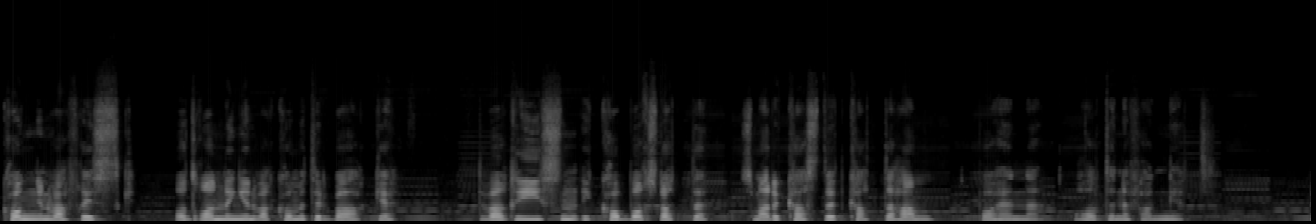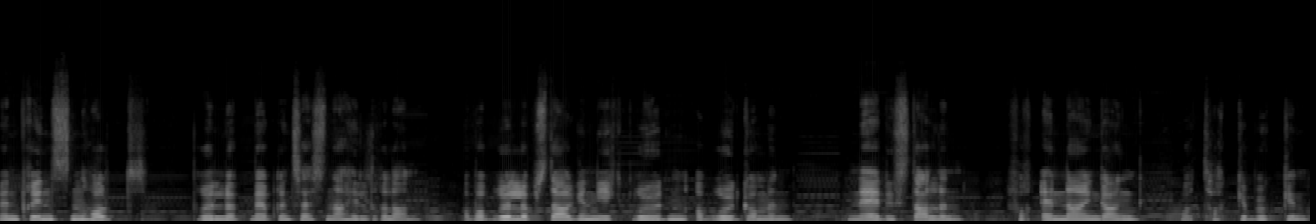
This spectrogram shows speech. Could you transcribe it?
Kongen var frisk, og dronningen var kommet tilbake. Det var risen i kobberslottet som hadde kastet katteham på henne og holdt henne fanget. Men prinsen holdt bryllup med prinsessen av Hildreland, og på bryllupsdagen gikk bruden og brudgommen ned i stallen for enda en gang å takke bukken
